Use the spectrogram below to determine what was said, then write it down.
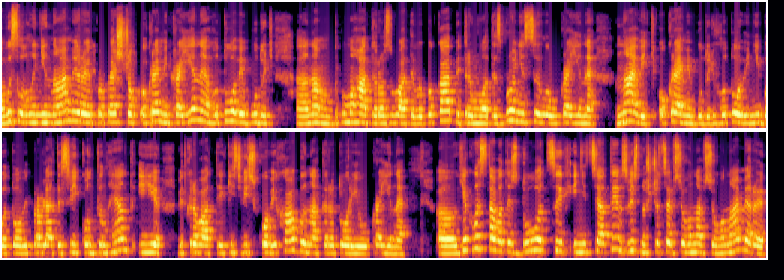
висловлені наміри про те, що окремі країни готові будуть е, нам допомагати розвивати ВПК, підтримувати збройні сили України. Навіть окремі будуть готові, нібито відправляти свій контингент і відкривати якісь військові хаби на території України. Е, Як ви ставитесь до цих ініціатив? Звісно, що це всього навсього наміри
